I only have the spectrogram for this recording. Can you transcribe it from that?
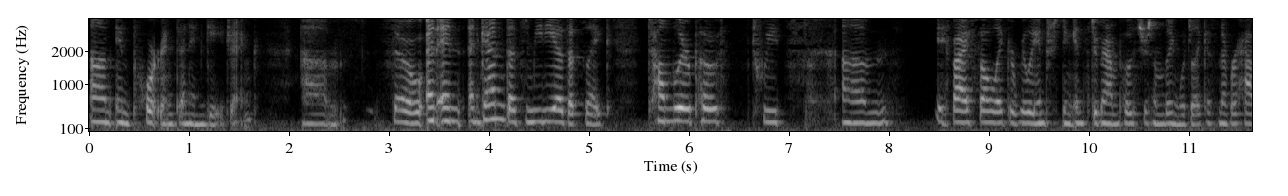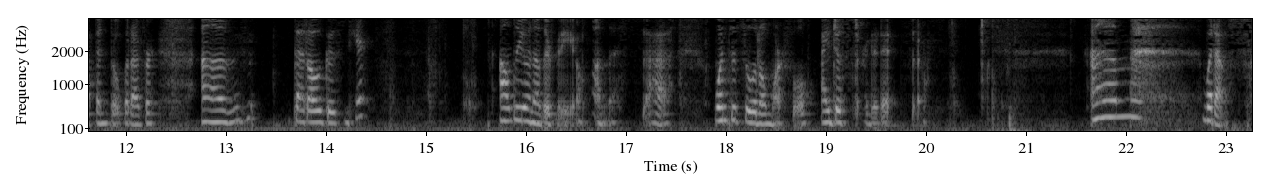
um, important and engaging. Um, so, and, and again, that's media that's like Tumblr posts, tweets, um, if I saw like a really interesting Instagram post or something, which like has never happened, but whatever, um, that all goes in here. I'll do another video on this uh, once it's a little more full. I just started it, so. Um, what else?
